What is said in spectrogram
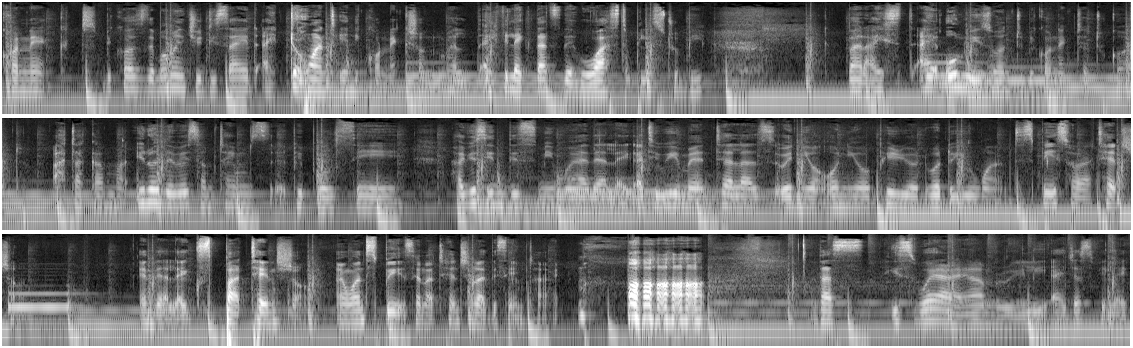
connect. Because the moment you decide i don't want any connection well i feel like that's the worst place to be. But i st- i always want to be connected to god. Atakama you know the way sometimes people say have you seen this meme where they're like, at women, tell us when you're on your period, what do you want? Space or attention? And they're like, attention. I want space and attention at the same time. That's is where I am really. I just feel like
